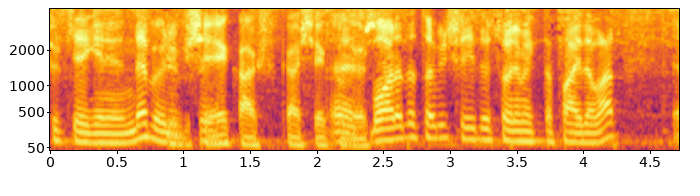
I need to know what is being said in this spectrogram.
Türkiye genelinde böyle bir bir şey. şeye karşı karşıya Evet, kalıyoruz. bu arada tabii şeyi de söylemekte fayda var. Ee,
